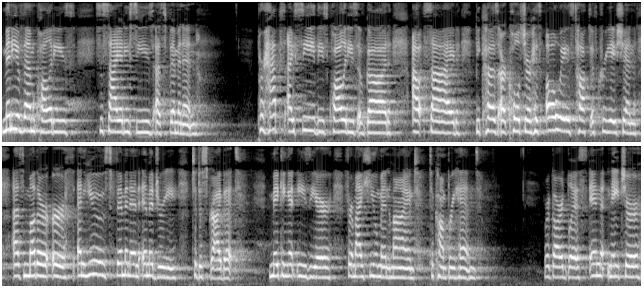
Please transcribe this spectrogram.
Many of them qualities society sees as feminine. Perhaps I see these qualities of God outside because our culture has always talked of creation as Mother Earth and used feminine imagery to describe it making it easier for my human mind to comprehend. Regardless, in nature,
